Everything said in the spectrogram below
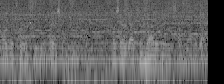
然后就特别舒服，特别喜欢听。我现在在听起来都会想起来那段时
